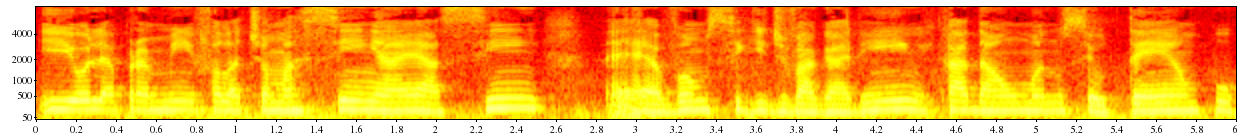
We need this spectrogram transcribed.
e olhar para mim e falar: Tia Marcinha, é assim? É, vamos seguir devagarinho e cada uma no seu tempo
